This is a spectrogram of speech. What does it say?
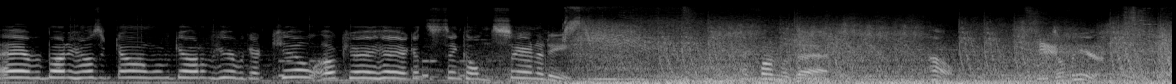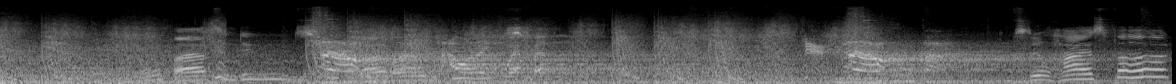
Hey everybody, how's it going? What we got over here? We got kill? Okay, hey, I got this thing called insanity. Have fun with that. Oh. It's over here. We'll fight some dudes. I'm still high as fuck.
